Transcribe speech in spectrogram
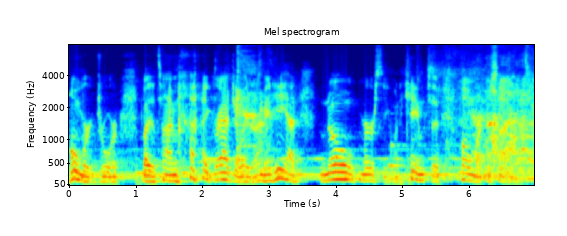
homework drawer by the time I graduated. I mean, he had no mercy when it came to homework assignments.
